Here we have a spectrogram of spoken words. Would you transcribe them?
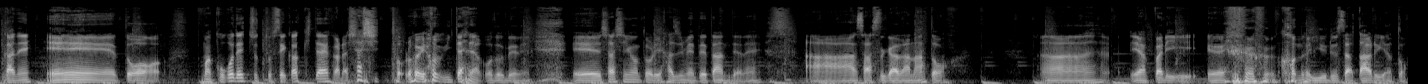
がね、えーと、まあ、ここでちょっとせっかく来たやから写真撮ろうよみたいなことでね、えー、写真を撮り始めてたんでね、あー、さすがだなと。あやっぱり、えー、このゆるさたるやと。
